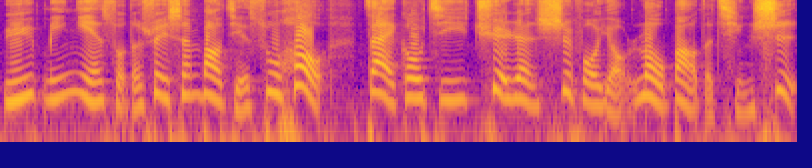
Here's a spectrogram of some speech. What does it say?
于明年所得税申报结束后再勾稽确认是否有漏报的情势。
